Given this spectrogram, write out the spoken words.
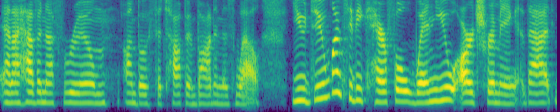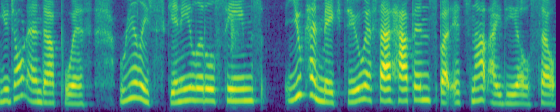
and I have enough room on both the top and bottom as well. You do want to be careful when you are trimming that you don't end up with really skinny little seams. You can make do if that happens, but it's not ideal. So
